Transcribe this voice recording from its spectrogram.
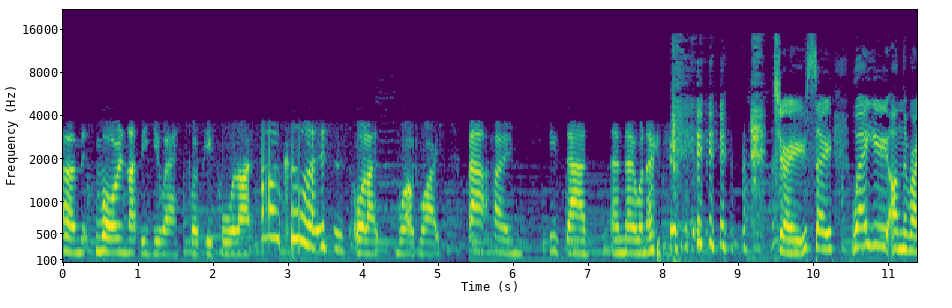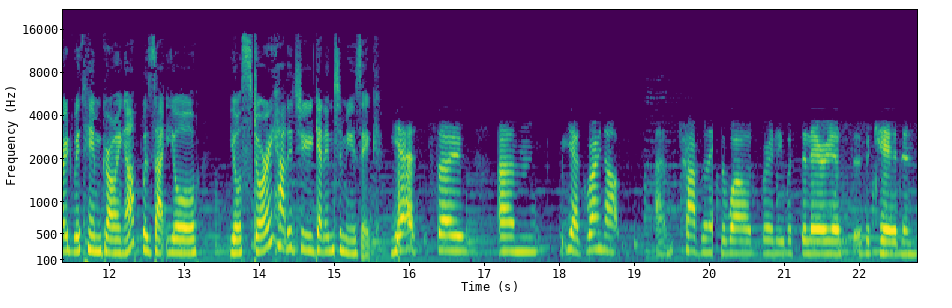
um, it's more in like the US where people were like, "Oh, cool, like, this is," or like worldwide. But at home, he's Dad, and no one knows him. True. So, were you on the road with him growing up? Was that your your story? How did you get into music? Yes. So, um, yeah, growing up, um, traveling the world really was Delirious as a kid and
